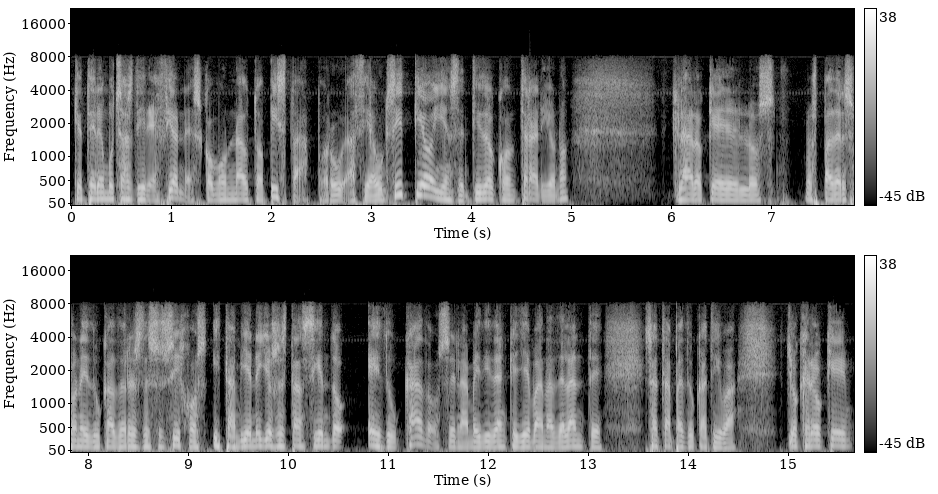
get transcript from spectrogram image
que tiene muchas direcciones, como una autopista, por, hacia un sitio y en sentido contrario, ¿no? Claro que los, los padres son educadores de sus hijos y también ellos están siendo educados en la medida en que llevan adelante esa etapa educativa. Yo creo que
